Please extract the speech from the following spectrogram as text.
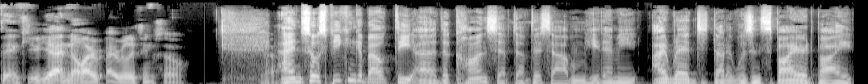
Thank you. Yeah, no, I I really think so. Yeah. And so, speaking about the uh, the concept of this album, Hidemi, I read that it was inspired by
